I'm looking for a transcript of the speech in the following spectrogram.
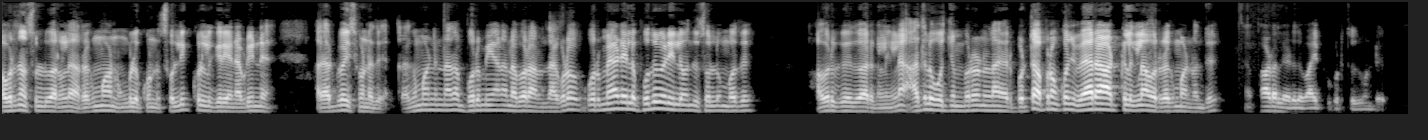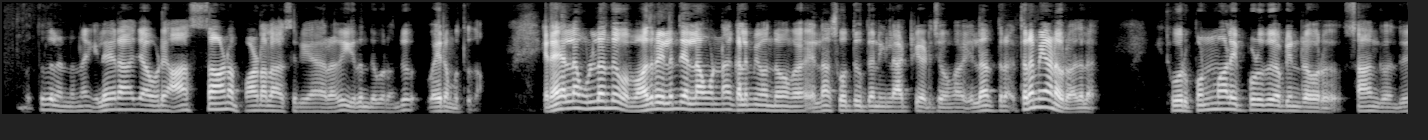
அவர் தான் சொல்லுவார்ல ரகுமான் உங்களுக்கு ஒன்று சொல்லிக்கொள்கிறேன் அப்படின்னு அதை அட்வைஸ் பண்ணது. ரகுமான் என்ன தான் பொறுமையான நபராக இருந்தால் கூட ஒரு மேடையில் பொதுவெளியில் வந்து சொல்லும்போது அவருக்கு இதுவாக இருக்கு இல்லைங்களா? அதில் கொஞ்சம் முரண்லாம் ஏற்பட்டு அப்புறம் கொஞ்சம் வேறு ஆட்களுக்கெல்லாம் அவர் ரகுமான் வந்து பாடல் எழுத வாய்ப்பு கொடுத்தது உண்டு. மொத்தத்தில் என்னென்னா இளையராஜாவுடைய ஆஸ்தான பாடலாசிரியராக இருந்தவர் வந்து வைரமுத்து தான். ஏன்னா எல்லாம் உள்ளேருந்து மதுரையிலேருந்து எல்லாம் ஒன்றா கிளம்பி வந்தவங்க எல்லாம் சோத்துக்கு தண்ணியில் ஆட்டி அடித்தவங்க எல்லாம் திற திறமையானவர் அதில். இது ஒரு பொன்மாலை பொழுது அப்படின்ற ஒரு சாங் வந்து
